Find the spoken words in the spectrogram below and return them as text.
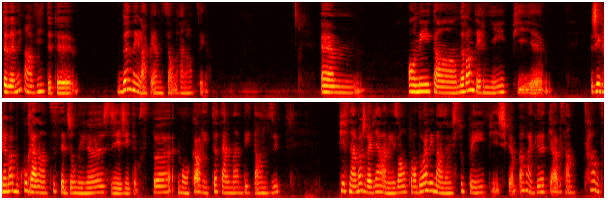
te donner envie de te donner la permission de ralentir. Euh, on est en novembre dernier, puis euh, j'ai vraiment beaucoup ralenti cette journée-là. J'ai été au spa, mon corps est totalement détendu. Puis finalement, je reviens à la maison, puis on doit aller dans un souper, puis je suis comme, oh my god, Gab, ça me tente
